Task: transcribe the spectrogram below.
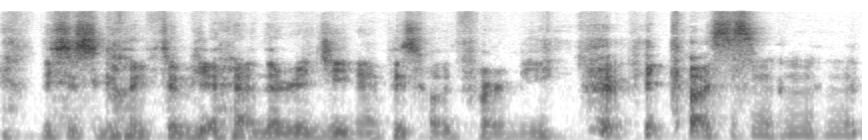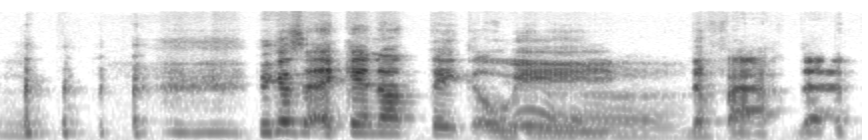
this is going to be another Regine episode for me because because I cannot take away Ah. the fact that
